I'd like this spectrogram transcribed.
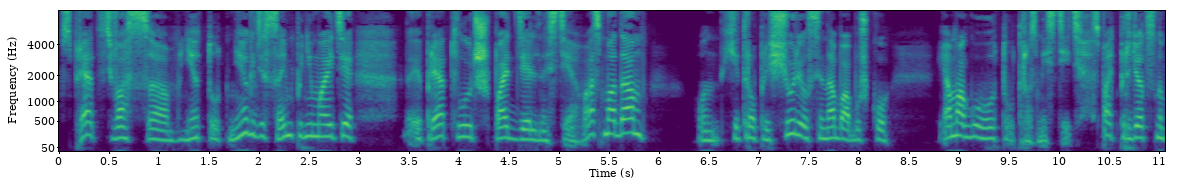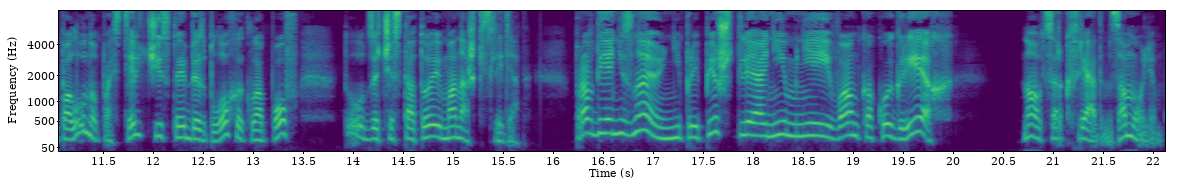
«Спрятать вас а, мне тут негде, сами понимаете, да и прятать лучше по отдельности. Вас, мадам...» Он хитро прищурился на бабушку. «Я могу тут разместить. Спать придется на полу, но постель чистая, без блох и клопов. Тут за чистотой монашки следят. Правда, я не знаю, не припишут ли они мне и вам какой грех. Но церковь рядом, замолим».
